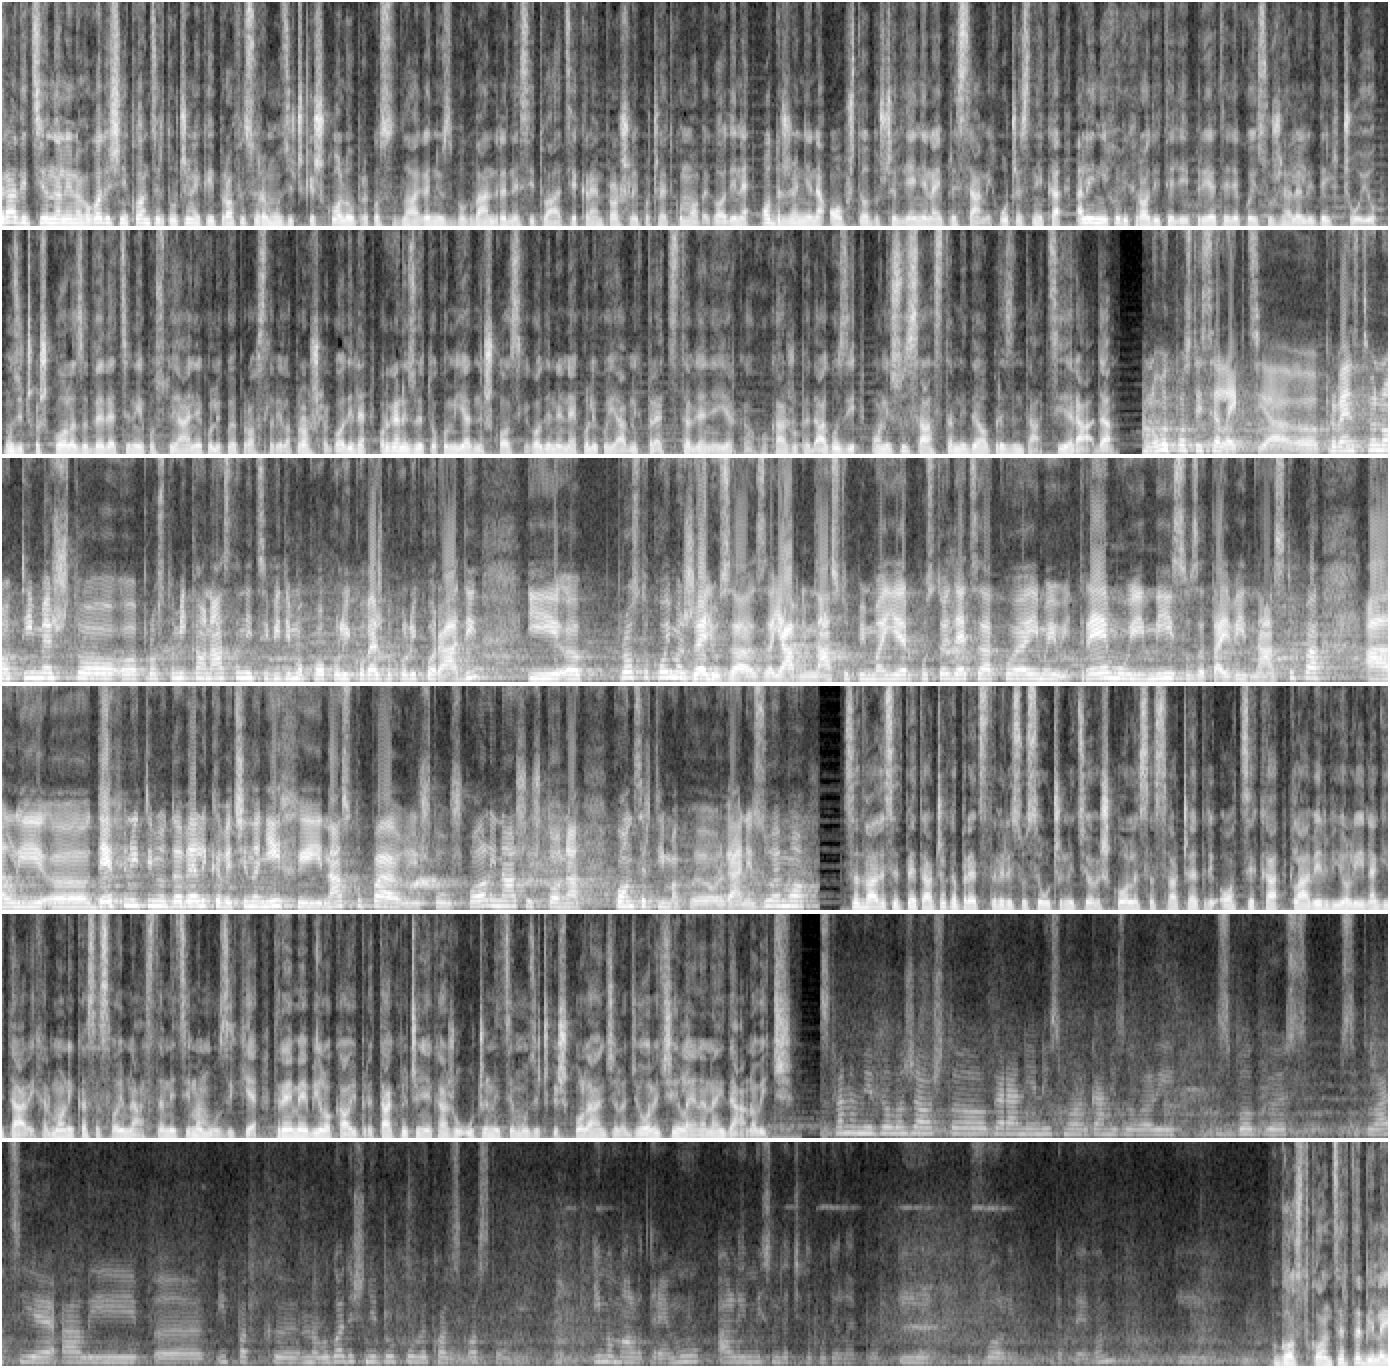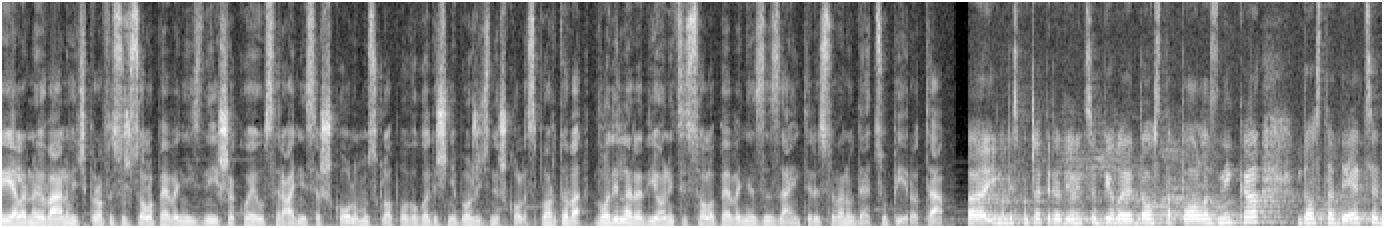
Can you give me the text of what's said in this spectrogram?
Tradicionalni novogodišnji koncert učenika i profesora muzičke škole uprkos odlaganju zbog vanredne situacije krajem prošle i početkom ove godine održan je na opšte oduševljenje najpre samih učesnika, ali i njihovih roditelja i prijatelja koji su želeli da ih čuju. Muzička škola za dve decenije postojanja, koliko je proslavila prošle godine, organizuje tokom jedne školske godine nekoliko javnih predstavljanja, jer, kako kažu pedagozi, oni su sastavni deo prezentacije rada. Uvek postoji selekcija, e, prvenstveno time što e, prosto mi kao nastavnici vidimo ko koliko vežba, koliko radi i e, prosto ko ima želju za, za javnim nastupima, jer postoje deca koja imaju i tremu i nisu za taj vid nastupa, ali e, definitivno da velika većina njih i nastupa i što u školi našoj, što na koncertima koje organizujemo. Sa 25 tačaka predstavili su se učenici ove škole sa sva četiri oceka, klavir, violina, gitara i harmonika sa svojim nastavnicima muzike. Treme je bilo kao i pretakmičenje, kažu učenice muzičke škole Anđela Đorić i Lena Najdanović. Stvarno mi je bilo žao što ga ranije nismo organizovali zbog situacije, ali e, ipak novogodišnji duh uvek ostaje. Ima malo tremu, ali mislim da će da bude lepo i volim да певам и Gost koncerta bila je Jelena Jovanović, profesor solo pevanja iz Niša, koja je u saradnji sa školom u sklopu ovogodišnje Božićne škole sportova vodila radionice solo pevanja za zainteresovanu decu Pirota. Imali smo četiri radionice, bilo je dosta polaznika, dosta dece,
